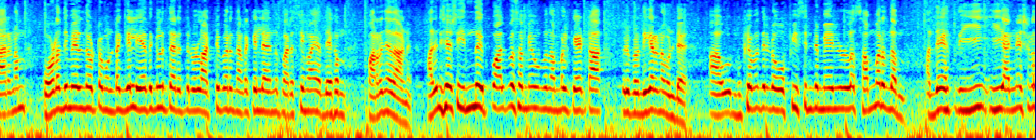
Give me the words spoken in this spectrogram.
കാരണം കോടതി മേൽനോട്ടം ഉണ്ടെങ്കിൽ ഏതെങ്കിലും തരത്തിലുള്ള അട്ടിമറി നടക്കില്ല എന്ന് പരസ്യമായി അദ്ദേഹം പറഞ്ഞതാണ്. അതിനുശേഷം ഇന്ന് ഇപ്പോൾ അല്പസമയം മുമ്പ് നമ്മൾ കേട്ട ഒരു പ്രതികരണമുണ്ട്. മുഖ്യമന്ത്രിയുടെ ഓഫീസിന്റെ മേലുള്ള സമ്മർദ്ദം അദ്ദേഹത്തിന് ഈ ഈ അന്വേഷണ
